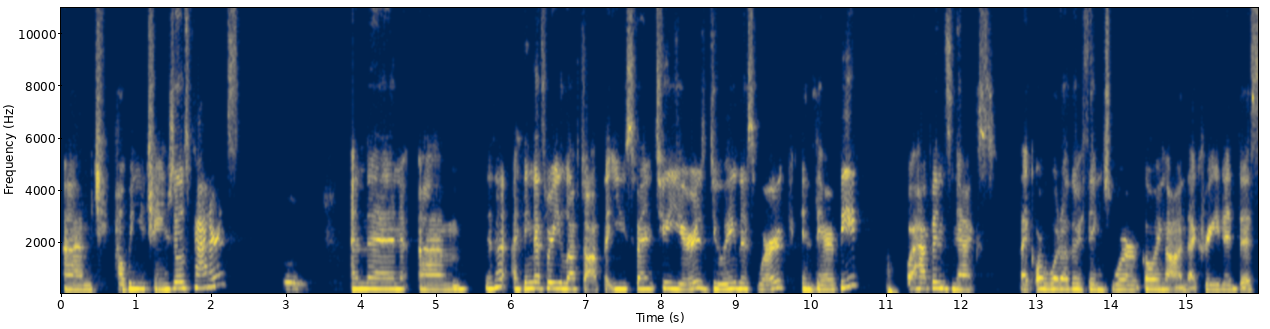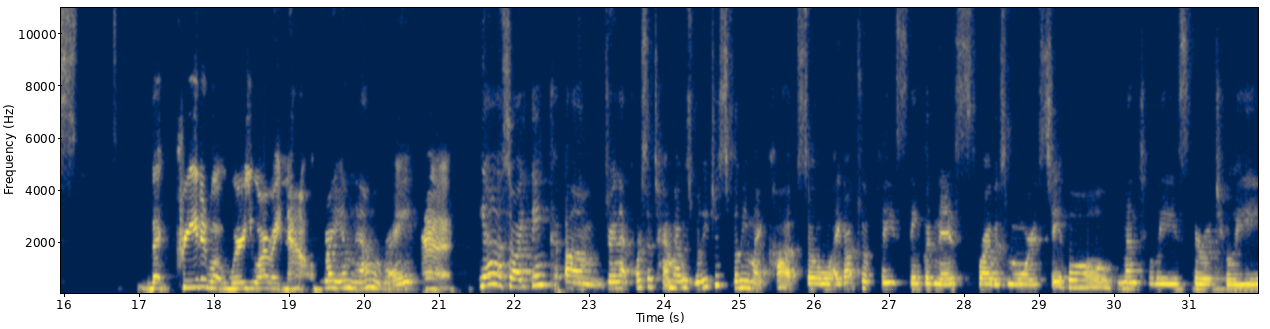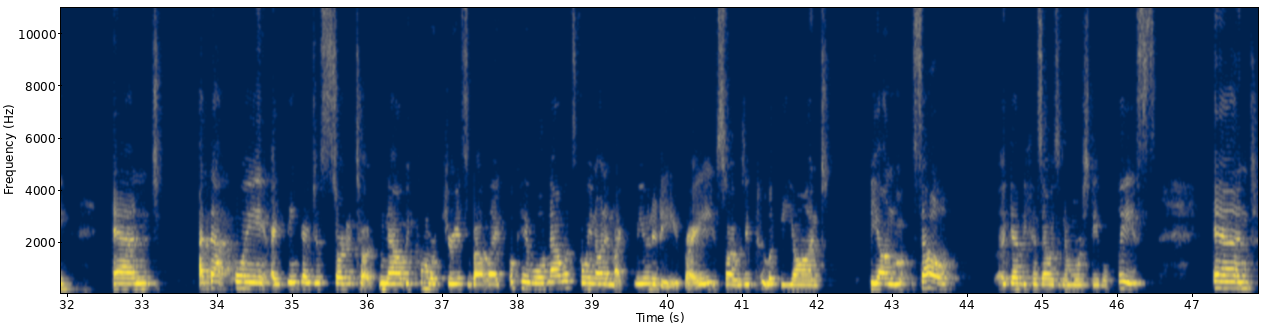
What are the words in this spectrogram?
um, ch- helping you change those patterns. Mm. And then um, that, I think that's where you left off that you spent two years doing this work in therapy. What happens next? Like, or what other things were going on that created this that created what where you are right now. Where I am now, right? Yeah. Yeah, so I think um, during that course of time, I was really just filling my cup. So I got to a place, thank goodness, where I was more stable mentally, spiritually. And at that point, I think I just started to now become more curious about, like, okay, well, now what's going on in my community, right? So I was able to look beyond beyond self again because I was in a more stable place and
